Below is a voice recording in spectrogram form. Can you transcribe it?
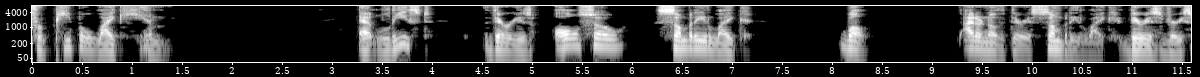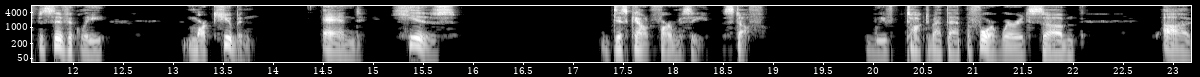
for people like him, at least there is also somebody like well, I don't know that there is somebody like there is very specifically Mark Cuban and his discount pharmacy stuff. We've talked about that before, where it's um, uh,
